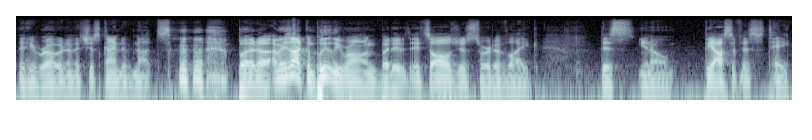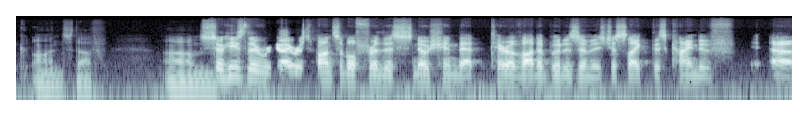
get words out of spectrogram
that he wrote, and it's just kind of nuts. but uh, I mean, it's not completely wrong, but it, it's all just sort of like this, you know, theosophist take on stuff. Um, so he's the guy responsible for this notion that Theravada Buddhism is just like this kind of uh,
